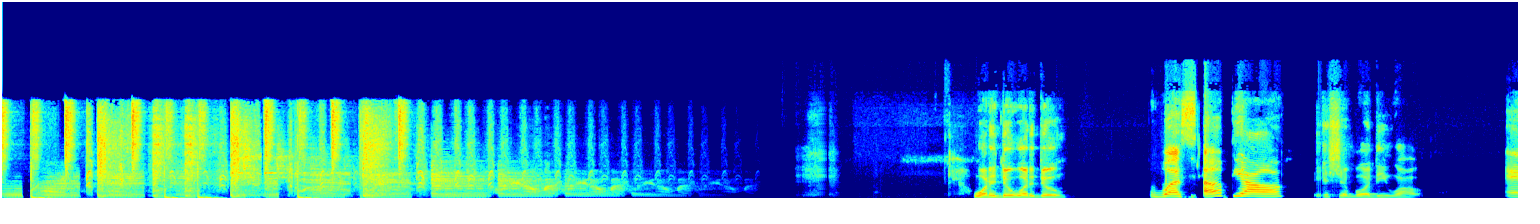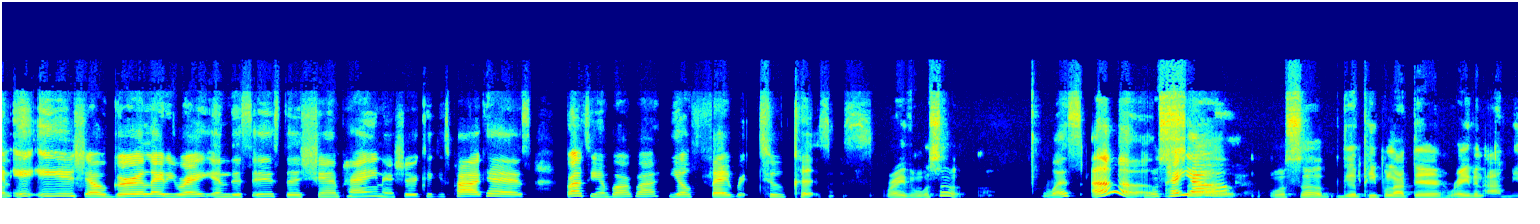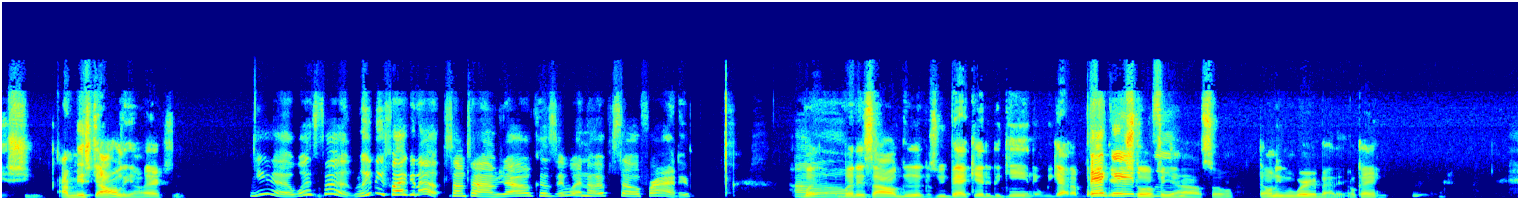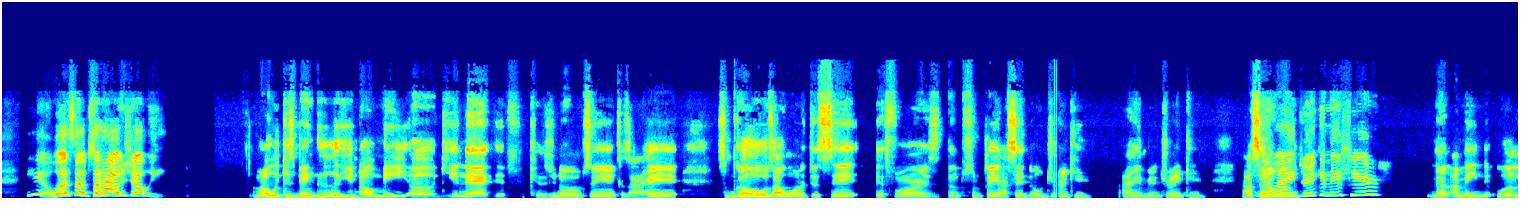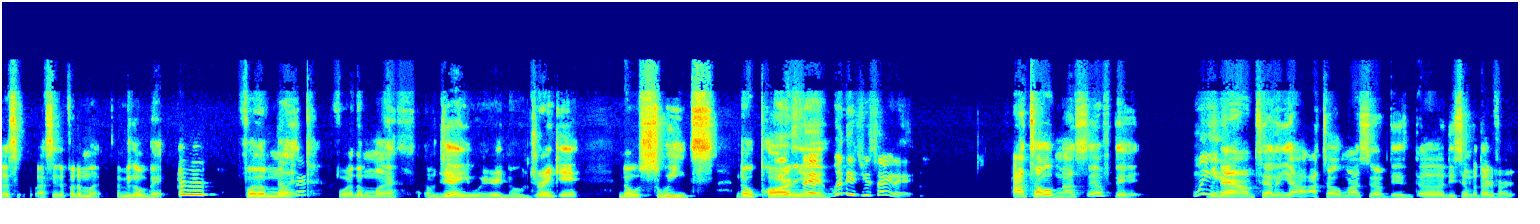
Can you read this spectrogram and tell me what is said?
What it do? What it do? What's up, y'all? It's your boy D Walk. And it is your girl, Lady Rae, and this is the Champagne and Sugar Cookies podcast brought to you in bar by your favorite two cousins. Raven, what's up? What's up? What's hey, y'all. What's up? Good people out there. Raven, I miss you. I missed y'all, y'all, actually. Yeah, what's up? We be fucking up sometimes, y'all, because it wasn't no episode Friday. But Um, but it's all good because we back at it again and we got a Back in store for y'all. So don't even worry about it, okay? yeah, what's up? So how was your week? My week has been good. You know me uh getting active because you know what I'm saying? Because I had some goals I wanted to set as far as the, some things. I said no drinking. I ain't been drinking. I said you I ain't drinking this year? No, I mean, well, let's. I said it for the month. Let me go back for the month. Okay. For the month of January, no drinking, no sweets, no partying. said, when did you say that? I told myself that, but now I'm telling y'all. I told myself this uh, December 31st.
